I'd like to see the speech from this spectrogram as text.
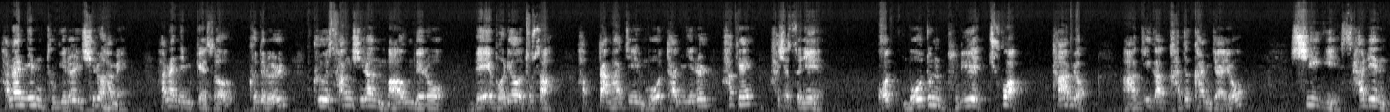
하나님 두기를 싫어하며 하나님께서 그들을 그 상실한 마음대로 내버려 두사 합당 하지 못한 일을 하게 하셨으니 곧 모든 불의의 추악, 탐욕, 악의가 가득한 자요 시기, 살인,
